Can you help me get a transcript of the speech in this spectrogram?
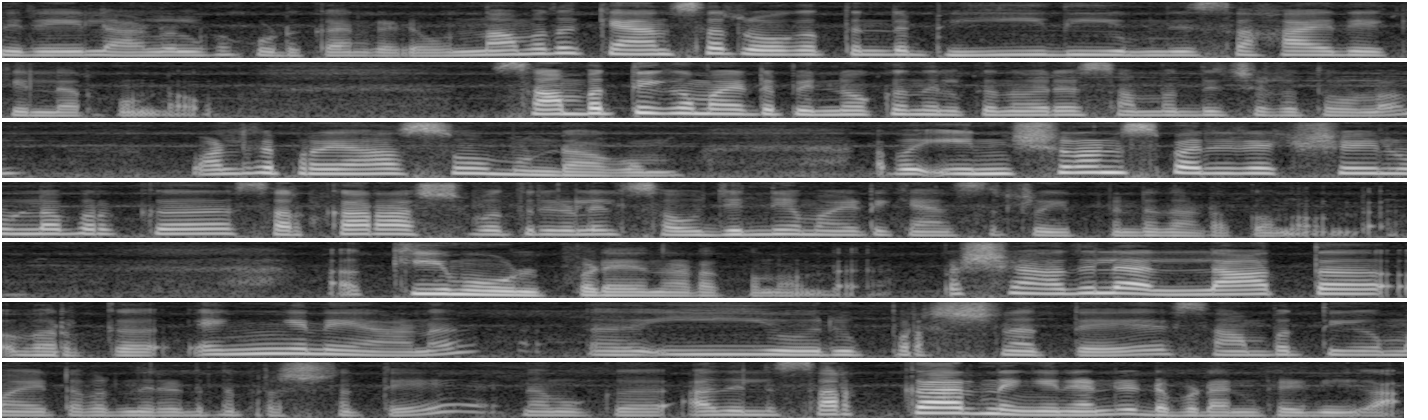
നിലയിൽ ആളുകൾക്ക് കൊടുക്കാൻ കഴിയും ഒന്നാമത് ക്യാൻസർ രോഗത്തിന്റെ ഭീതിയും നിസ്സഹായതയൊക്കെ എല്ലാവർക്കും ഉണ്ടാവും. സാമ്പത്തികമായിട്ട് പിന്നോക്കം നിൽക്കുന്നവരെ സംബന്ധിച്ചിടത്തോളം വളരെ പ്രയാസവും ഉണ്ടാകും അപ്പോൾ ഇൻഷുറൻസ് പരിരക്ഷയിലുള്ളവർക്ക് സർക്കാർ ആശുപത്രികളിൽ സൗജന്യമായിട്ട് ക്യാൻസർ ട്രീറ്റ്മെന്റ് നടക്കുന്നുണ്ട്. കീമോ ഉൾപ്പെടെ നടക്കുന്നുണ്ട്. പക്ഷേ അതിലല്ലാത്തവർക്ക് എങ്ങനെയാണ് ഈ ഒരു പ്രശ്നത്തെ സാമ്പത്തികമായിട്ട് അവർ നേരിടുന്ന പ്രശ്നത്തെ നമുക്ക് അതിൽ സർക്കാരിന് എങ്ങനെയാണ് ഇടപെടാൻ കഴിയുക?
